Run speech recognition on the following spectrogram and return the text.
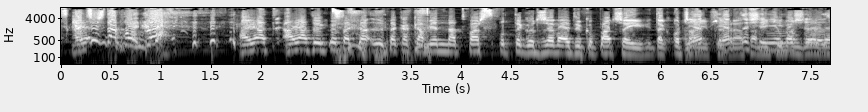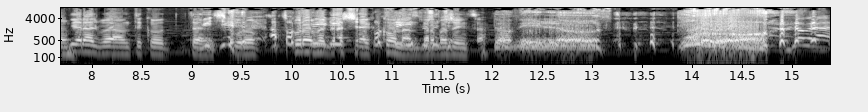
Skaczesz na bombę? A ja, a ja tylko taka, taka kamienna twarz spod tego drzewa i tylko patrzę i tak oczami Ja, ja przewracam to się nie muszę głową. rozbierać, bo ja mam tylko ten Widzicie? skóro, skórowe gacie jak Conan barbarzyńca. Domilus! Dobra,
